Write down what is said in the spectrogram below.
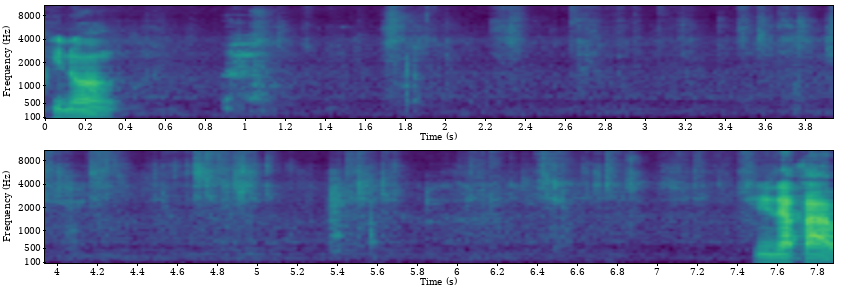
พี่น้องนี่นะครับ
